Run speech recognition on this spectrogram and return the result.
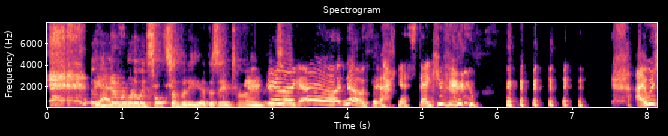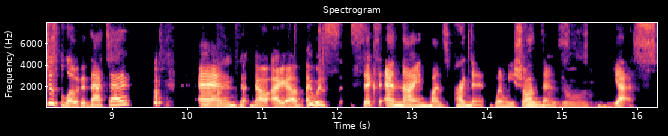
yes. You never want to insult somebody at the same time. You're it's like, like, oh no, th- yes, thank you very much. I was just bloated that day. And no, I um I was six and nine months pregnant when we shot oh this. Yes.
